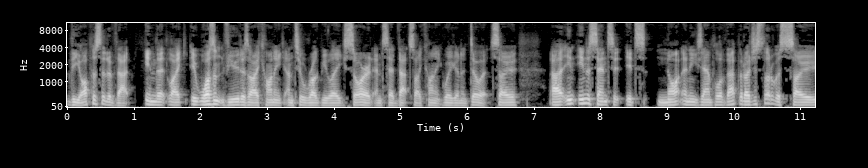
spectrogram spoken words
the opposite of that. In that, like, it wasn't viewed as iconic until rugby league saw it and said, "That's iconic. We're going to do it." So, uh, in in a sense, it, it's not an example of that. But I just thought it was so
